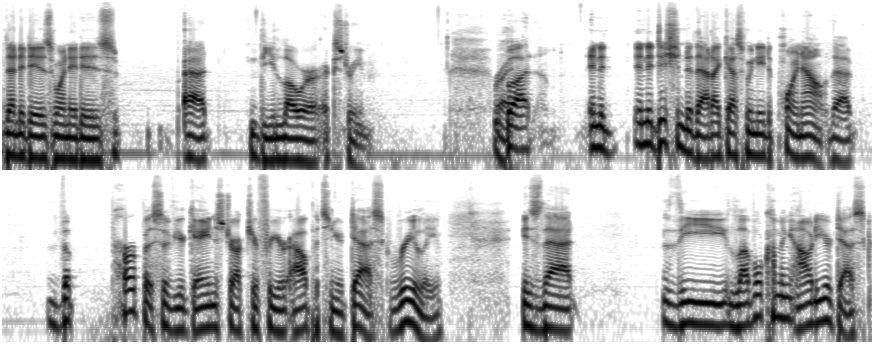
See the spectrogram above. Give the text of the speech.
than it is when it is at the lower extreme. Right. But in in addition to that, I guess we need to point out that the purpose of your gain structure for your outputs in your desk really is that the level coming out of your desk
